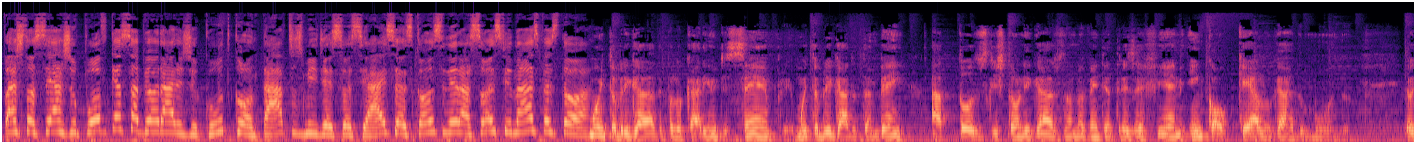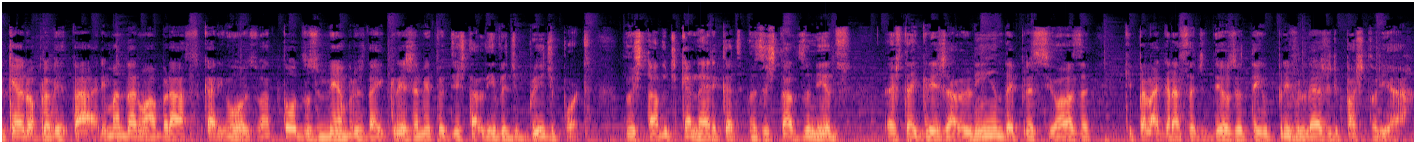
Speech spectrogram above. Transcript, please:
Pastor Sérgio, o povo quer saber horários de culto, contatos, mídias sociais, suas considerações finais, pastor. Muito obrigado pelo carinho de sempre. Muito obrigado também a todos que estão ligados na 93 FM em qualquer lugar do mundo. Eu quero aproveitar e mandar um abraço carinhoso a todos os membros da Igreja Metodista Livre de Bridgeport no estado de Connecticut, nos Estados Unidos. Esta igreja linda e preciosa que, pela graça de Deus, eu tenho o privilégio de pastorear.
